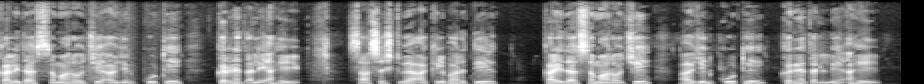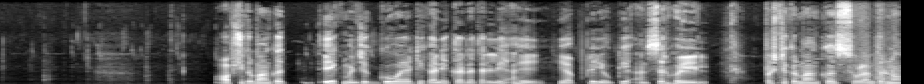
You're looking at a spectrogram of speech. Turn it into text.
कालिदास समारोहाचे आयोजन कुठे करण्यात आले आहे? सहासष्टव्या अखिल भारतीय कालिदास समारोहाचे आयोजन कोठे करण्यात आलेले आहे? ऑप्शन क्रमांक एक म्हणजे गोवा या ठिकाणी करण्यात आलेले आहे. हे आपले योग्य आन्सर होईल. प्रश्न क्रमांक सोळा मित्रांनो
